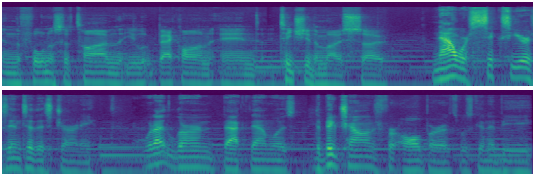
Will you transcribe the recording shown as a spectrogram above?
in the fullness of time that you look back on and teach you the most. So now we're six years into this journey. What I learned back then was the big challenge for Allbirds was going to be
